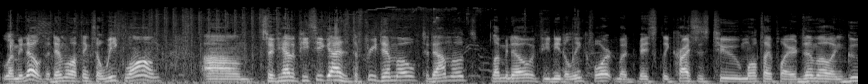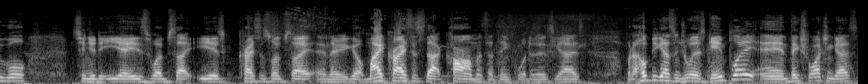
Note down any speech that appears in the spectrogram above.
let me know. The demo I think is a week long. Um, so if you have a PC, guys, it's a free demo to download. Let me know if you need a link for it. But basically, Crysis 2 multiplayer demo in Google. Send you need to EA's website, EA's Crysis website, and there you go. MyCrysis.com is I think what it is, guys. But I hope you guys enjoy this gameplay, and thanks for watching, guys.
